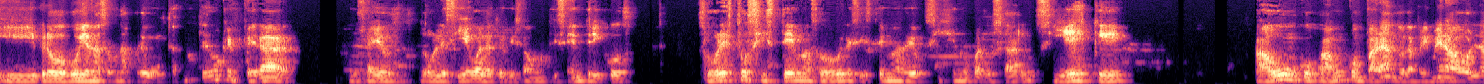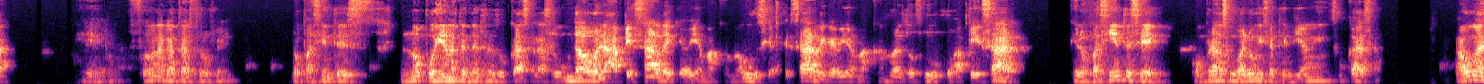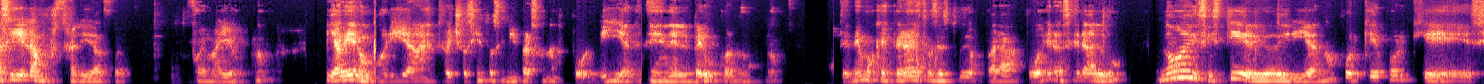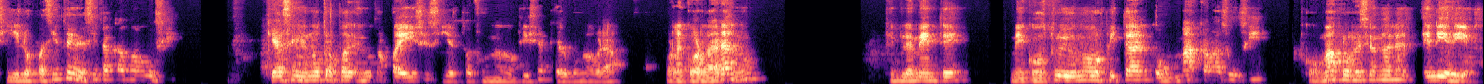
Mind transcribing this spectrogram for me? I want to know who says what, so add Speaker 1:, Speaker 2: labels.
Speaker 1: Y, pero voy a lanzar unas preguntas. ¿no? Tenemos que esperar ensayos doble ciego aleatorizados multicéntricos sobre estos sistemas o dobles sistemas de oxígeno para usarlos, si es que, aún, aún comparando la primera ola, eh, fue una catástrofe, los pacientes no podían atenderse en su casa. La segunda ola, a pesar de que había más cama UCI, a pesar de que había más cama alto flujo, a pesar que los pacientes se compraban su balón y se atendían en su casa, aún así la mortalidad fue, fue mayor. ¿no? Ya vieron, moría entre 800 y 1000 personas por día en el Perú. ¿no? Tenemos que esperar estos estudios para poder hacer algo. No existir, yo diría, ¿no? ¿Por qué? Porque si los pacientes necesitan cama UCI, ¿qué hacen en otros, en otros países? Y esto fue una noticia que alguno habrá o recordará, ¿no? Simplemente me construyo un nuevo hospital con más camas UCI, con más profesionales en 10 días.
